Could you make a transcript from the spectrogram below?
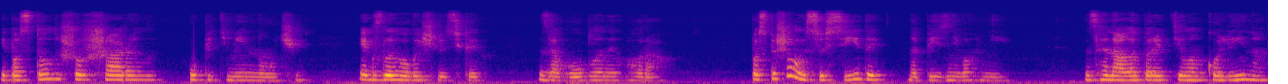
і по столи шуршарили у пітьмі ночі, як з лиговищ людських, загублених в горах. Поспішали сусіди на пізні вогні, згинали перед тілом коліна,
